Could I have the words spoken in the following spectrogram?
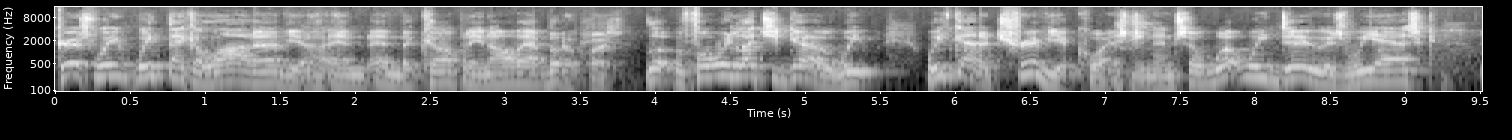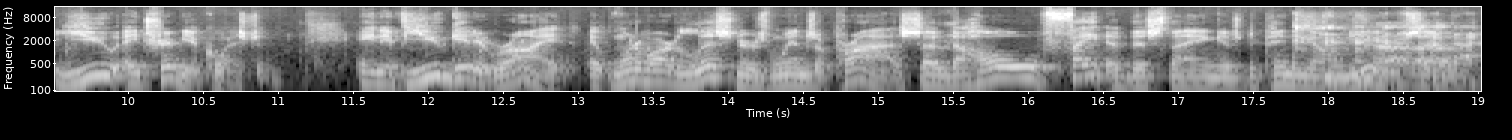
Chris, we, we think a lot of you and, and the company and all that. But No question. look, before we let you go, we we've got a trivia question, and so what we do is we ask you a trivia question, and if you get it right, it- one of our listeners wins a prize. So the whole fate of this thing is depending on you. so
